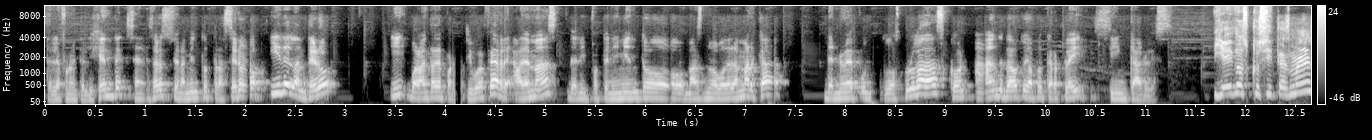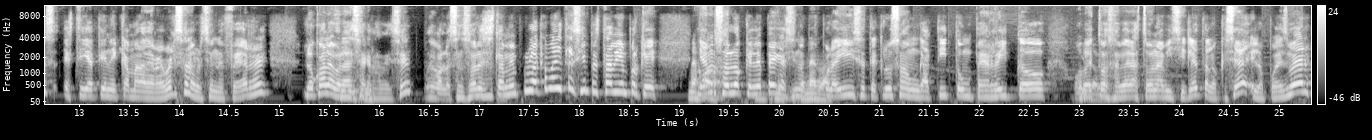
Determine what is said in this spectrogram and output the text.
teléfono inteligente, sensores de estacionamiento trasero y delantero y volante deportivo FR, además del infotenimiento más nuevo de la marca de 9.2 pulgadas con Android Auto y Apple CarPlay sin cables. Y hay dos cositas más. Este ya tiene cámara de reversa, la versión FR, lo cual la verdad se agradece. los sensores están bien, pero la camarita siempre está bien porque ya no solo que le pegas, sino que por ahí se te cruza un gatito, un perrito, o ve a saber hasta una bicicleta, lo que sea, y lo puedes ver.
